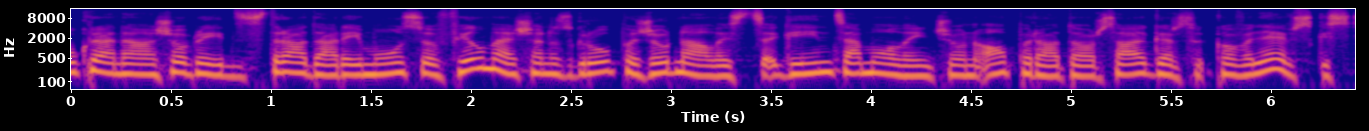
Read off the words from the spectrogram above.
Ukrainā šobrīd strādā arī mūsu filmēšanas grupa žurnālists Gīns Amoliņš un operators Aigars Kovaļevskis.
